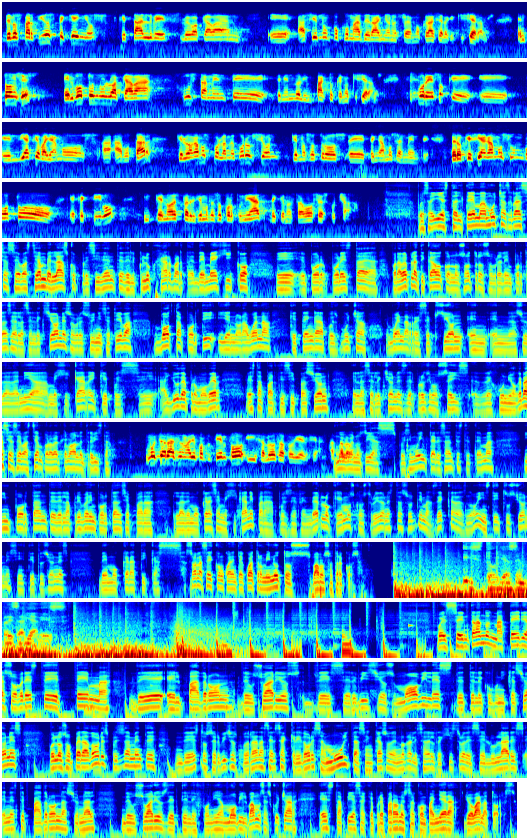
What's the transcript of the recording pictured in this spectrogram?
de los partidos pequeños que tal vez luego acaban eh, haciendo un poco más de daño a nuestra democracia a la que quisiéramos. Entonces, el voto nulo acaba justamente teniendo el impacto que no quisiéramos. Es por eso que eh, el día que vayamos a, votar, que lo hagamos por la mejor opción que nosotros eh, tengamos en mente, pero que sí hagamos un voto efectivo y que no desperdiciemos esa oportunidad de que nuestra voz sea escuchada. Pues ahí está el tema. Muchas gracias, Sebastián Velasco, presidente del Club Harvard de México, eh, por, por, esta, por haber platicado con nosotros sobre la importancia de las elecciones, sobre su iniciativa Vota por ti y enhorabuena que tenga pues mucha buena recepción en, en la ciudadanía mexicana y que pues ayude a promover esta participación en las elecciones del próximo 6 de junio. Gracias, Sebastián, por haber tomado la entrevista. Muchas gracias, Mario, por tu tiempo y saludos a tu audiencia. muy buenos días. Pues muy interesante este tema, importante, de la primera importancia para la democracia mexicana y para pues defender lo que hemos construido en estas últimas décadas, ¿no? Instituciones, instituciones democráticas. Son las seis con cuatro minutos. Vamos a otra cosa. Historias empresariales. Pues entrando en materia sobre este tema del el padrón de usuarios de servicios móviles de telecomunicaciones, pues los operadores precisamente de estos servicios podrán hacerse acreedores a multas en caso de no realizar el registro de celulares en este padrón nacional de usuarios de telefonía móvil. Vamos a escuchar esta pieza que preparó nuestra compañera Giovanna Torres.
